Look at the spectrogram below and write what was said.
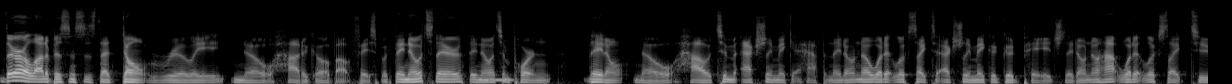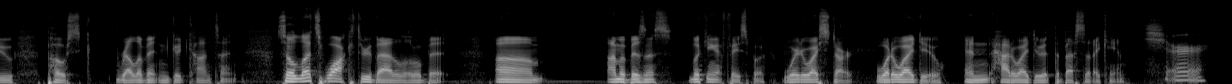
there are a lot of businesses that don't really know how to go about Facebook. They know it's there, they know it's Mhm. important, they don't know how to m- actually make it happen. They don't know what it looks like to actually make a good page. They don't know how what it looks like to post relevant and good content. So let's walk through that a little bit. Um, I'm a business looking at Facebook. Where do I start? What do I do? And how do I do it the best that I can? Sure.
